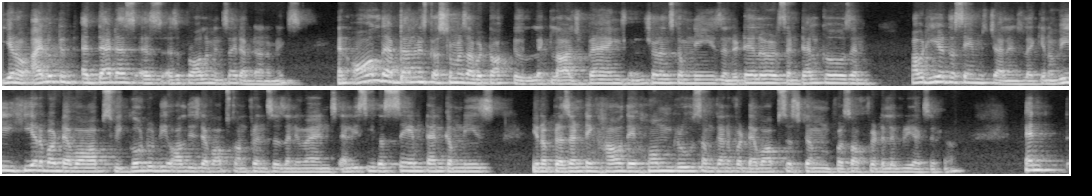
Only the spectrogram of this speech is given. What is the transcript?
you know i looked at, at that as, as as a problem inside AppDynamics and all the AppDynamics customers i would talk to like large banks and insurance companies and retailers and telcos and Would hear the same challenge. Like, you know, we hear about DevOps, we go to the, all these DevOps conferences and events, and we see the same 10 companies, you know, presenting how they home grew some kind of a DevOps system for software delivery, etc. And,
